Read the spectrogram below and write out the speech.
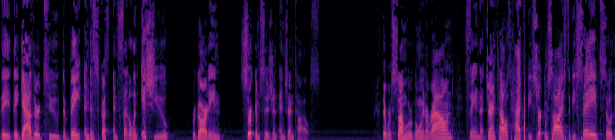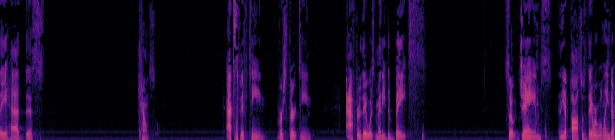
They, they gathered to debate and discuss and settle an issue regarding circumcision and Gentiles. There were some who were going around saying that Gentiles had to be circumcised to be saved, so they had this council. Acts 15, verse 13. After there was many debates, so James and the apostles, they were willing to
